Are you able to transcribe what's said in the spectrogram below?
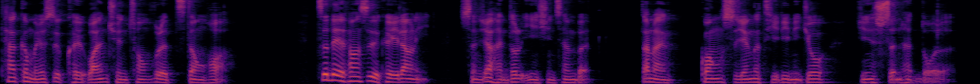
它根本就是可以完全重复的自动化，这类方式可以让你省下很多的隐形成本。当然，光时间和体力你就已经省很多了。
